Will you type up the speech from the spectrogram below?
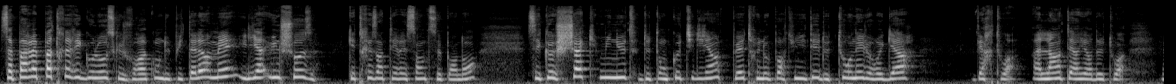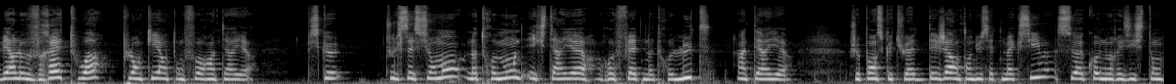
Ça paraît pas très rigolo ce que je vous raconte depuis tout à l'heure, mais il y a une chose qui est très intéressante cependant, c'est que chaque minute de ton quotidien peut être une opportunité de tourner le regard vers toi, à l'intérieur de toi, vers le vrai toi planqué en ton fort intérieur. Puisque, tu le sais sûrement, notre monde extérieur reflète notre lutte intérieure. Je pense que tu as déjà entendu cette maxime, ce à quoi nous résistons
